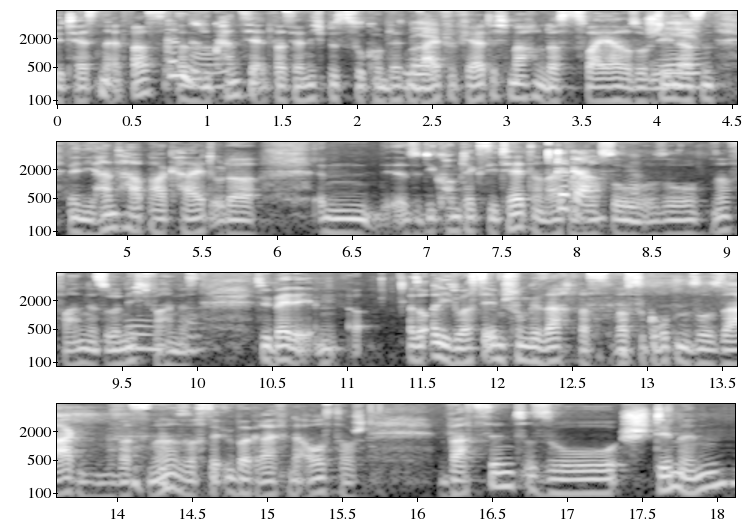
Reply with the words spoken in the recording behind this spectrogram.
wir testen etwas. Also Genau. du kannst ja etwas ja nicht bis zur kompletten Nee. Reife fertig machen und das zwei Jahre so stehen Nee. lassen, wenn die Handhabbarkeit oder ähm, also die Komplexität dann einfach Genau. noch so, so ne, vorhanden ist oder nicht vorhanden ist. Ähm, also Olli, du hast ja eben schon gesagt, was, was so Gruppen so sagen, was, ne, ist der übergreifende Austausch. Was sind so Stimmen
